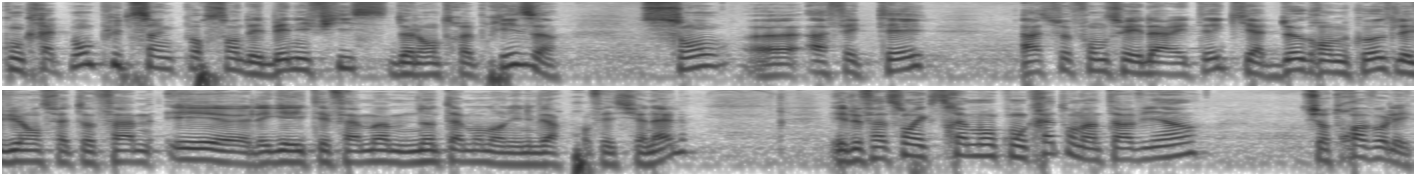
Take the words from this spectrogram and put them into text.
concrètement, plus de 5% des bénéfices de l'entreprise sont euh, affectés à ce fonds de solidarité qui a deux grandes causes, les violences faites aux femmes et euh, l'égalité femmes-hommes, notamment dans l'univers professionnel. Et de façon extrêmement concrète, on intervient sur trois volets.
